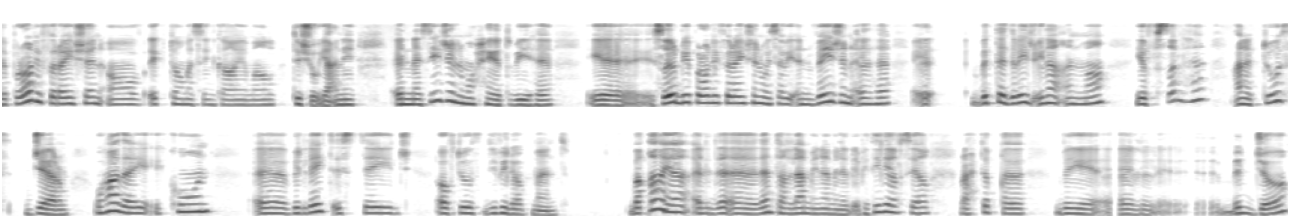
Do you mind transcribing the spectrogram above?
ال proliferation of ectomesenchymal tissue. يعني النسيج المحيط بها يصير بي proliferation ويسوي invasion لها آه، بالتدريج إلى أن ما يفصلها عن ال tooth germ وهذا يكون بال late stage of tooth development. بقايا ال dental lamina من ال epithelial cell راح تبقى بال jaw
